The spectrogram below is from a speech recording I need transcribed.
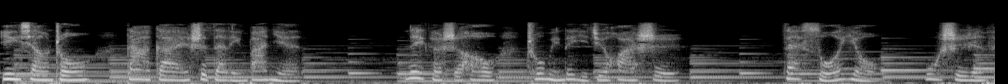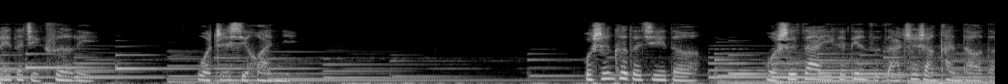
印象中大概是在零八年，那个时候出名的一句话是：“在所有物是人非的景色里，我只喜欢你。”我深刻的记得，我是在一个电子杂志上看到的，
